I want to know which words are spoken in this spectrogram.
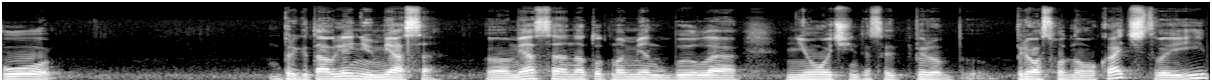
по приготовлению мяса. Мясо на тот момент было не очень, так сказать, превосходного качества, и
